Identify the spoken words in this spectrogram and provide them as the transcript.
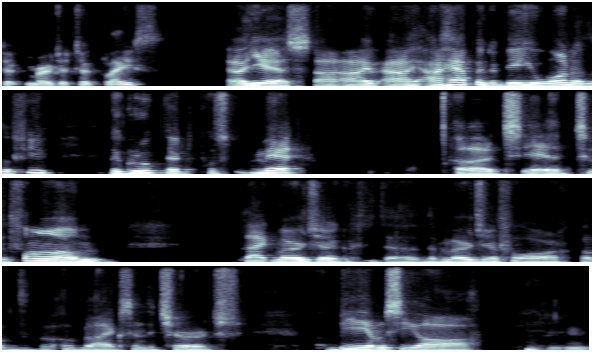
took merger took place. Uh, yes, I, I, I happen to be one of the few, the group that was met uh, to, to form Black Merger, the, the merger for of, of blacks in the church, BMCR. Mhm.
